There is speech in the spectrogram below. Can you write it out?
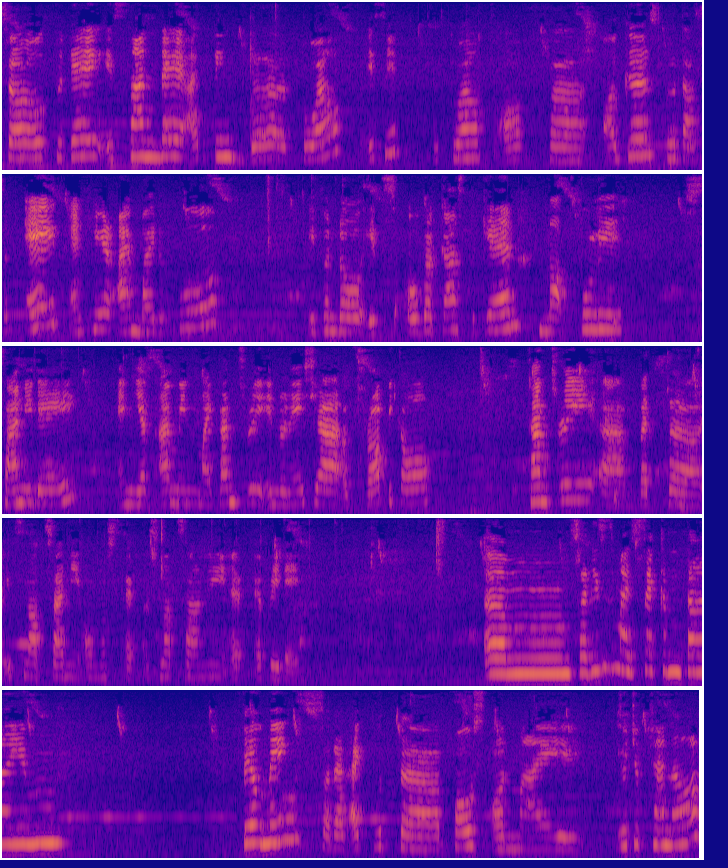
So today is Sunday, I think the 12th, is it? The 12th of uh, August 2008, and here I'm by the pool. Even though it's overcast again, not fully sunny day, and yet I'm in my country, Indonesia, a tropical country, uh, but uh, it's not sunny almost, it's not sunny every day. Um, so this is my second time filming so that I could uh, post on my YouTube channel.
